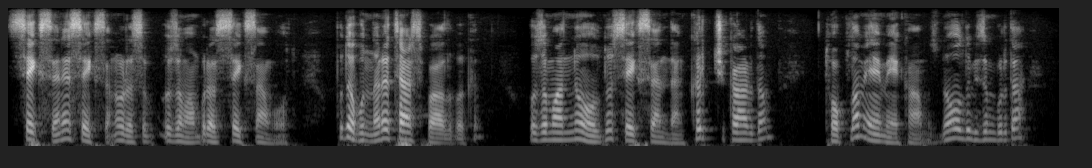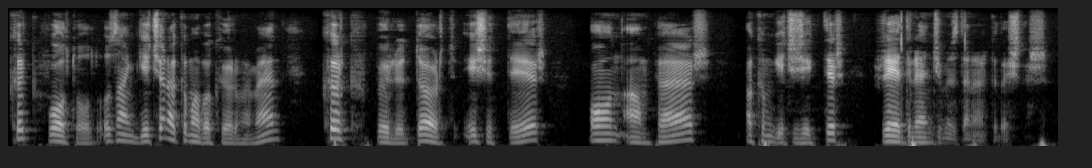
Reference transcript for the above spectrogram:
80'e 80. Orası, o zaman burası 80 volt. Bu da bunlara ters bağlı bakın. O zaman ne oldu? 80'den 40 çıkardım. Toplam EMK'mız. Ne oldu bizim burada? 40 volt oldu. O zaman geçen akıma bakıyorum hemen. 40 bölü 4 eşittir. 10 amper akım geçecektir. R direncimizden arkadaşlar.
